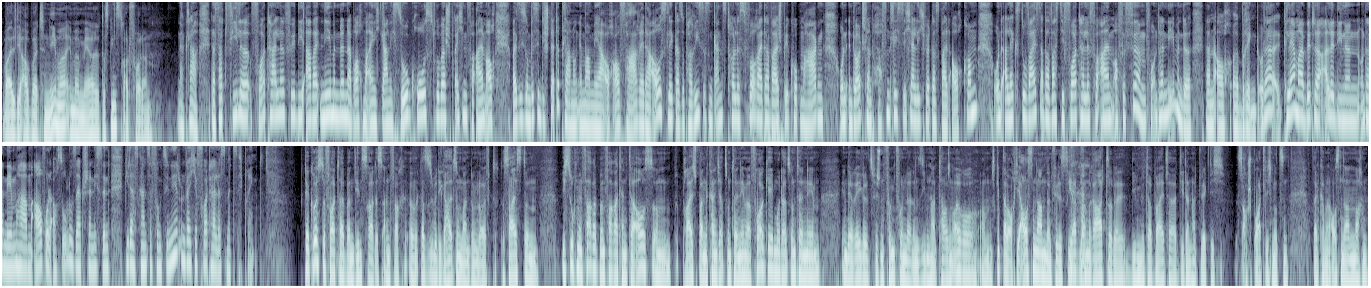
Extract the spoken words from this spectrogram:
weil die Arbeitnehmer immer mehr das Dienstrad fordern. Na klar, das hat viele Vorteile für die Arbeitnehmenden. Da braucht man eigentlich gar nicht so groß drüber sprechen. Vor allem auch, weil sich so ein bisschen die Städteplanung immer mehr auch auf Fahrräder auslegt. Also Paris ist ein ganz tolles Vorreiterbeispiel, Kopenhagen und in Deutschland hoffentlich sicherlich wird das bald auch kommen. Und Alex, du weißt aber, was die Vorteile vor allem auch für Firmen, für Unternehmende dann auch äh, bringt, oder? Klär mal bitte alle, die ein Unternehmen haben, auf oder auch solo selbstständig sind, wie das Ganze funktioniert und welche Vorteile es mit sich bringt. Der größte Vorteil beim Dienstrat ist einfach, äh, dass es über die Gehaltsumwandlung läuft. Das heißt, ähm, ich suche mir ein Fahrrad beim Fahrradhändler aus. Ähm, Preisspanne kann ich als Unternehmer vorgeben oder als Unternehmen in der Regel zwischen 500 und 700.000 Euro. Ähm, es gibt aber auch die Ausnahmen dann für das Triathlonrad oder die Mitarbeiter, die dann halt wirklich das auch sportlich nutzen. Dann kann man Ausnahmen machen.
